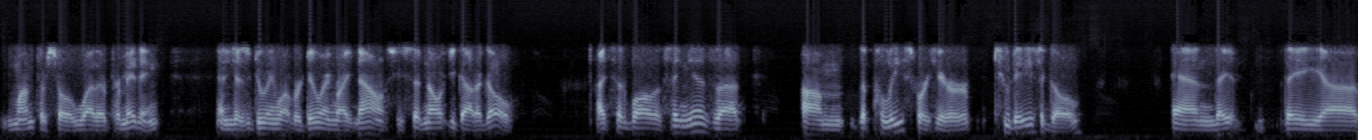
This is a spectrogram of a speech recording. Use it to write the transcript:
month or so, weather permitting and just doing what we're doing right now. She said, "No, you got to go." I said, "Well, the thing is that um, the police were here two days ago, and they they uh,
